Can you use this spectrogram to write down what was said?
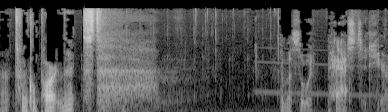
All right, Twinkle Park next. I must have went past it here.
